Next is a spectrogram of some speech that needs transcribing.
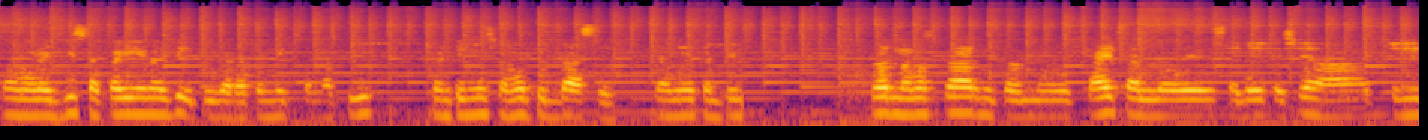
त्यामुळे जी सकाळी एनर्जी होती घरातून निघताना ती कंटिन्यू समोर सुद्धा असेल. त्यामुळे कंटिन्यू तर नमस्कार मित्रांनो. काय चाललंय? सगळे कसे आहात? तुम्ही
